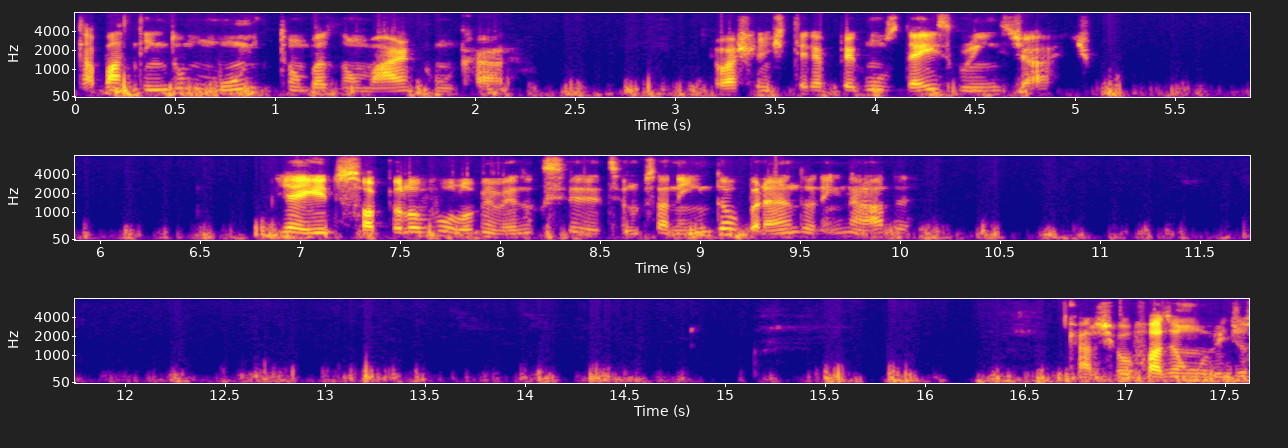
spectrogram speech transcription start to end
Tá batendo muito ambas não marcam, cara. Eu acho que a gente teria pego uns 10 greens já, tipo. E aí, só pelo volume mesmo, que você, você não precisa nem dobrando, nem nada. Cara, acho que eu vou fazer um vídeo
